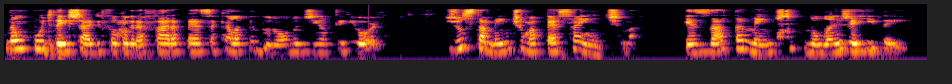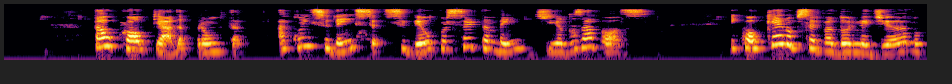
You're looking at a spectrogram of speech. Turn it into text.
não pude deixar de fotografar a peça que ela pendurou no dia anterior. Justamente uma peça íntima, exatamente no Lingerie Day. Tal qual piada pronta, a coincidência se deu por ser também dia dos avós. E qualquer observador mediano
